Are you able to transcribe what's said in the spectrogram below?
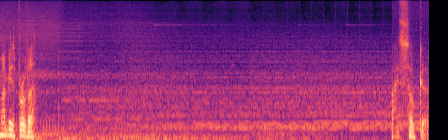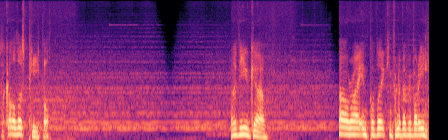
Might be his brother. Oh, so good. Look at all those people. Where do you go? Oh, right, in public, in front of everybody.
